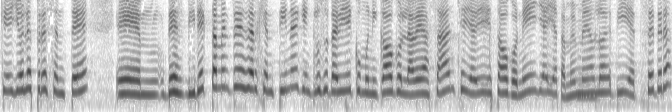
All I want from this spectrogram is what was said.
que yo les presenté eh, des- directamente desde Argentina, que incluso te había comunicado con la Bea Sánchez, y había estado con ella, ella también me habló de ti, etcétera.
